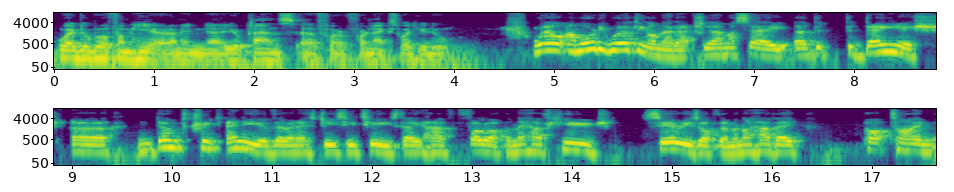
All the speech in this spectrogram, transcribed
where do you go from here? I mean, uh, your plans uh, for, for next, what do you do? Well, I'm already working on that, actually, I must say. Uh, the, the, Danish uh, don't treat any of their NSGCTs. They have follow up and they have huge series of them, and I have a part time.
